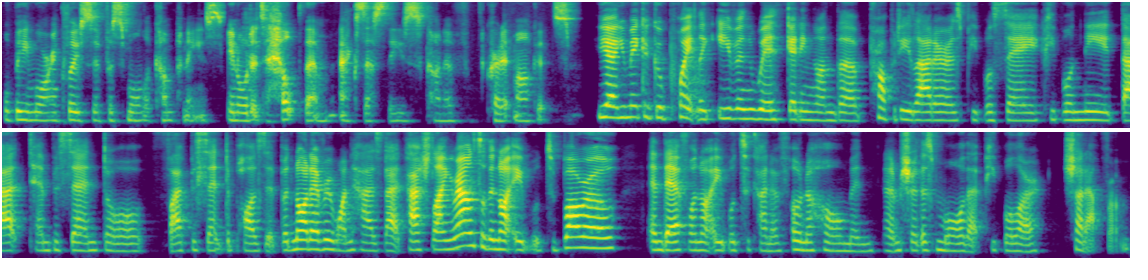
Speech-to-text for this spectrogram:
or be more inclusive for smaller companies in order to help them access these kind of credit markets? Yeah, you make a good point. Like, even with getting on the property ladder, as people say, people need that 10% or 5% deposit, but not everyone has that cash lying around, so they're not able to borrow and therefore not able to kind of own a home. And, and I'm sure there's more that people are shut out from.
